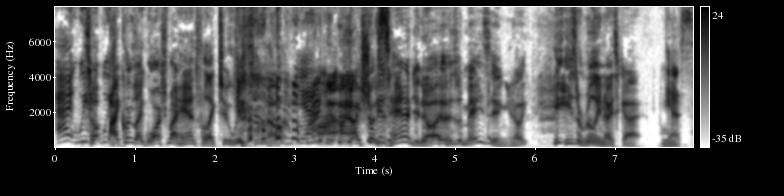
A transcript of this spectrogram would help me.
I, we, so we, I couldn't like wash my hands for like two weeks. You know? yeah. I, I, shook his hand. You know, it was amazing. You know, he, he's a really nice guy. Mm-hmm. Yes.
